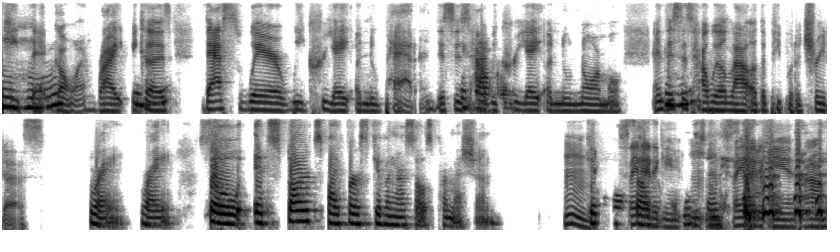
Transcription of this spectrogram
keep mm-hmm. that going, right? Mm-hmm. Because mm-hmm. that's where we create a new pattern. This is exactly. how we create a new normal. And this mm-hmm. is how we allow other people to treat us. Right, right. So it starts by first giving ourselves permission. Mm, say that again. say that again. Um,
